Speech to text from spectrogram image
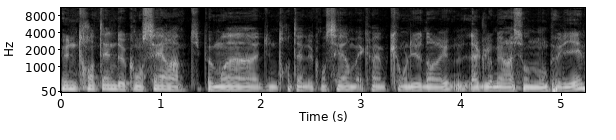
une trentaine de concerts, un petit peu moins d'une trentaine de concerts, mais quand même qui ont lieu dans l'agglomération de Montpellier.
